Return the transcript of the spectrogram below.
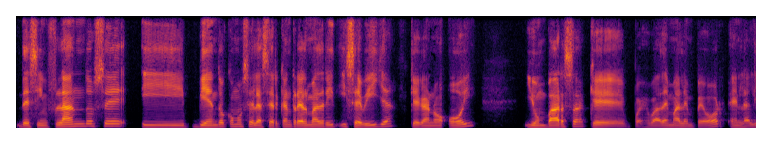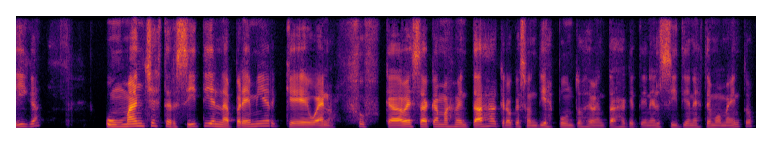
desinflándose y viendo cómo se le acercan Real Madrid y Sevilla, que ganó hoy, y un Barça que pues va de mal en peor en la liga. Un Manchester City en la Premier que, bueno, cada vez saca más ventaja. Creo que son 10 puntos de ventaja que tiene el City en este momento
